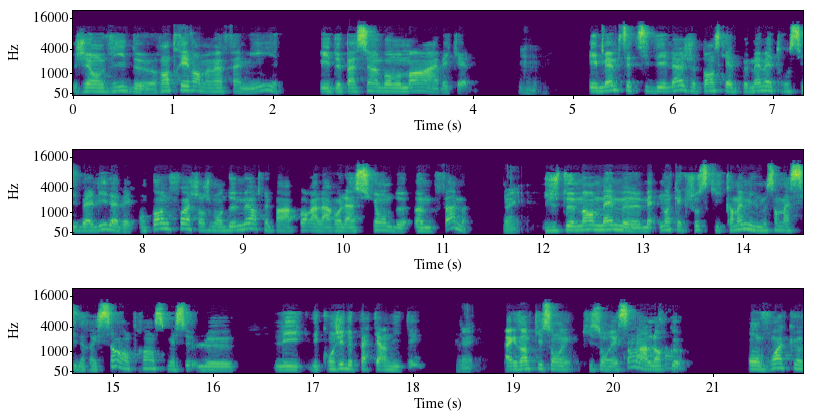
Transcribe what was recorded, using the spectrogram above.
J'ai envie de rentrer voir ma famille et de passer un bon moment avec elle. Mmh. Et même cette idée-là, je pense qu'elle peut même être aussi valide avec, encore une fois, un changement de mœurs, mais par rapport à la relation de homme-femme. Oui. Justement, même euh, maintenant, quelque chose qui, quand même, il me semble assez récent en France, mais c'est le, les, les, congés de paternité. Oui. Par exemple, qui sont, qui sont récents, alors que on voit qu'on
